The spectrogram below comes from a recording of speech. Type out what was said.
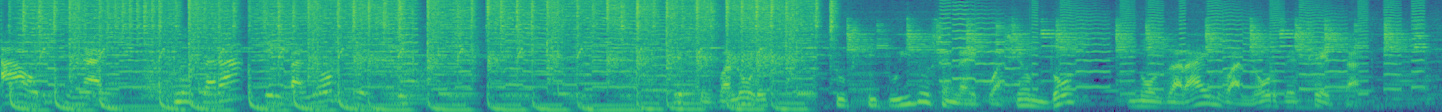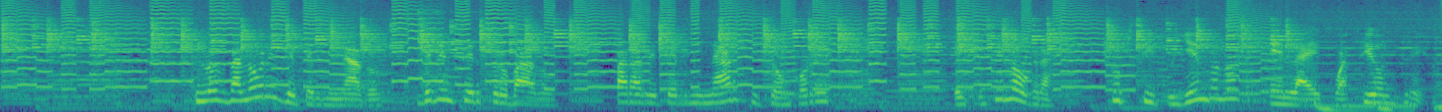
A original, nos dará el valor de B. Estos valores, sustituidos en la ecuación 2, nos dará el valor de Z. Los valores determinados deben ser probados para determinar si son correctos. Esto se logra sustituyéndolos en la ecuación 3.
